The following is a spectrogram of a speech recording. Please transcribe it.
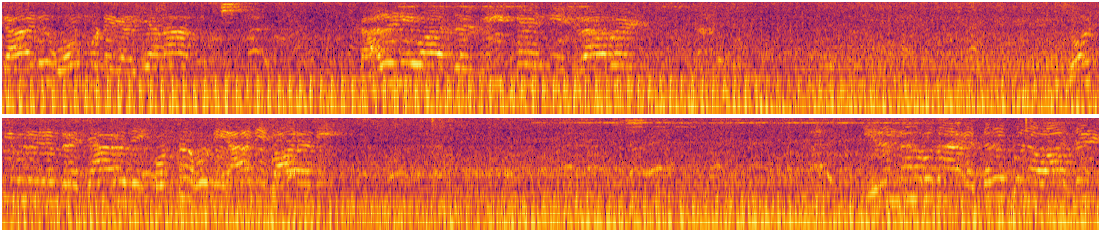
காடு ஓம்புடை ஐயனா கழனிவாசல் வீக்கேசி டிராவல் ஓட்டி வருகின்ற ஜாரதி கொட்டகுடி ஆதி பாரதி இரண்டாவதாக திருப்பண வாசல்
